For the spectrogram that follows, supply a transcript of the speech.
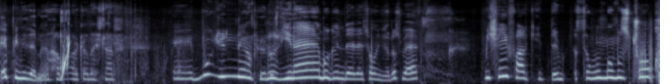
Hepinize merhaba arkadaşlar. Ee, bugün ne yapıyoruz? Yine bugün DLS oynuyoruz ve bir şey fark ettim. Savunmamız çok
